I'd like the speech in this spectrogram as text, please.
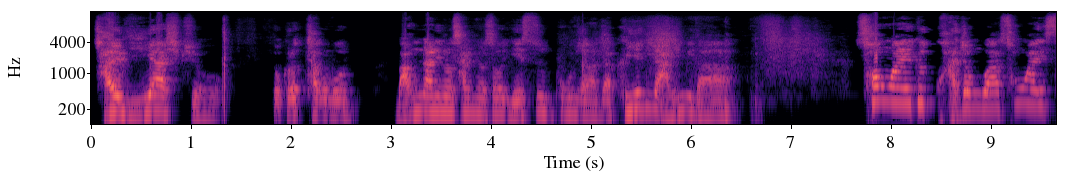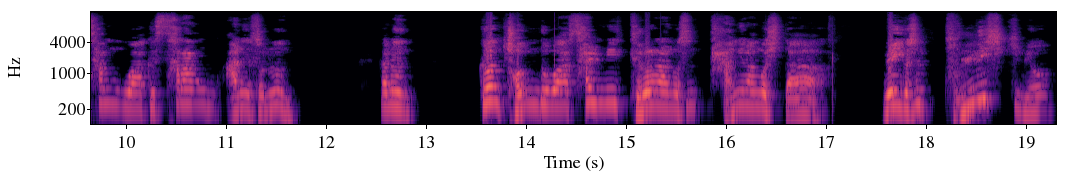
잘 이해하십시오. 또 그렇다고 뭐 망나니로 살면서 예수 복음 전하자 그 얘기가 아닙니다. 성화의 그 과정과 성화의 삶과 그 사랑 안에서는 그러니까는 그런 전도와 삶이 드러나는 것은 당연한 것이다. 왜 이것을 분리시키며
